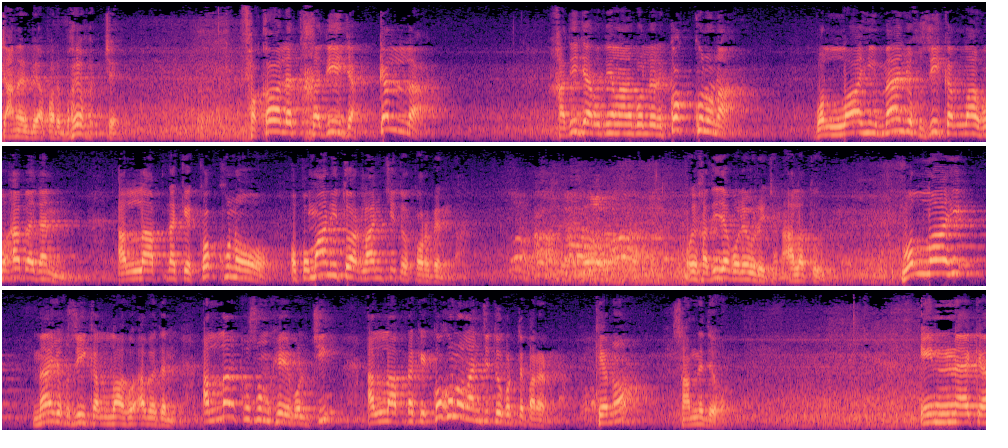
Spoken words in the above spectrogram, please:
জানের ব্যাপারে ভয় হচ্ছে। ফকালত খাদিজা, কাল্লা। খাদিজা রদিয়াল্লাহ বললেন, কখনো না। আবাদান। আল্লাহ আপনাকে কখনো অপমানিত আর লাঞ্ছিত করবেন না। ওই খাদিজা বলে উঠেছেন আল্লাহ আল্লাহ আবেদন। আল্লাহর কুসুম খেয়ে বলছি, আল্লাহ আপনাকে কখনো লাঞ্ছিত করতে পারেন না। কেন? সামনে দেহ ইন্নাকা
